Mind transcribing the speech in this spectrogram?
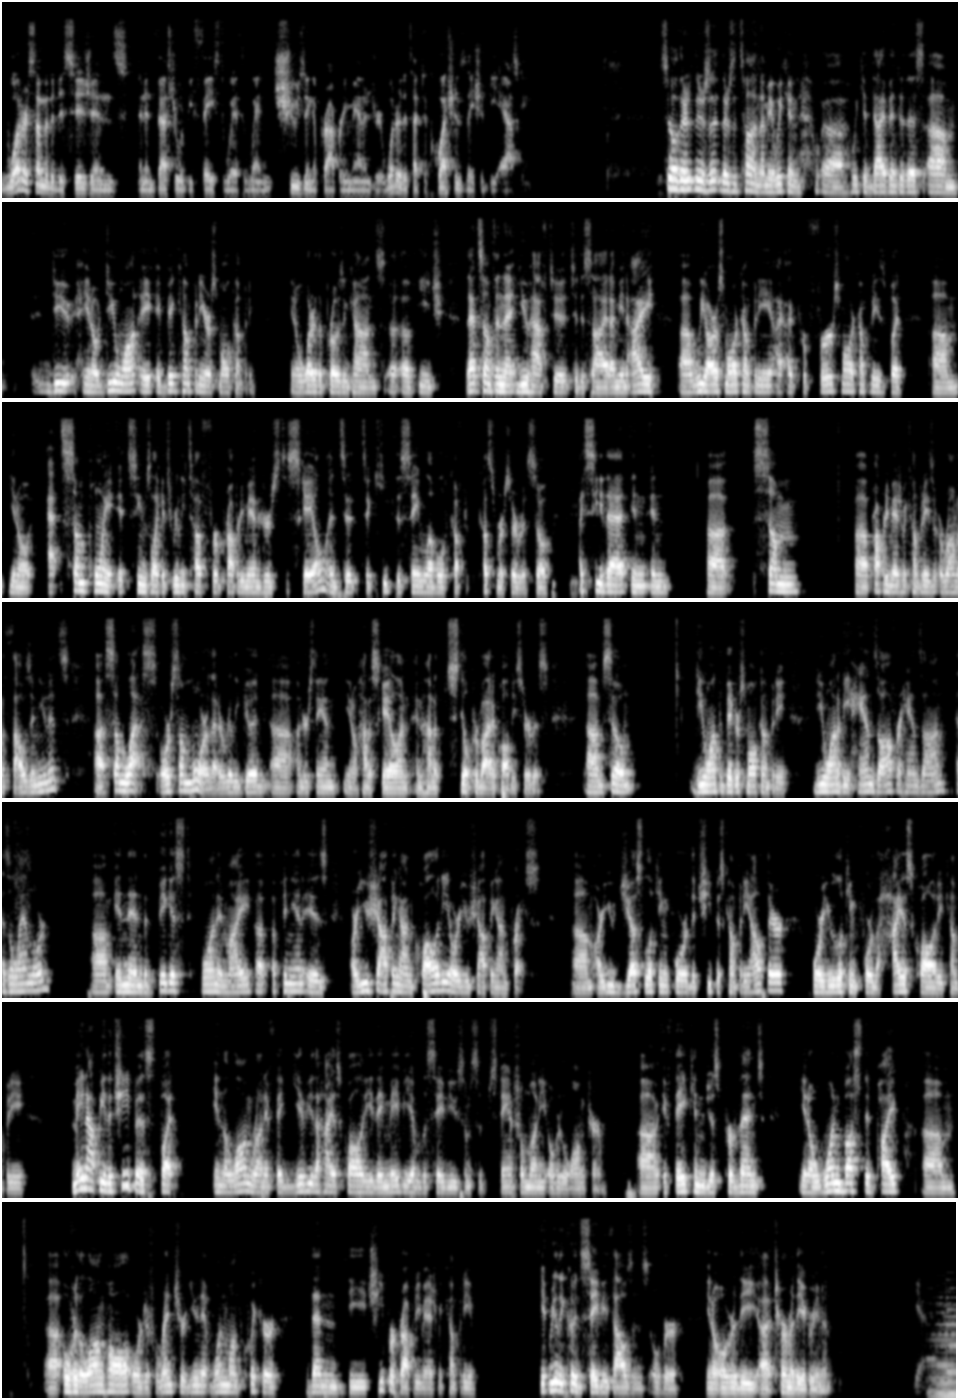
what are some of the decisions an investor would be faced with when choosing a property manager? What are the types of questions they should be asking? So there, there's a there's a ton. I mean, we can uh, we can dive into this. Um, do you you know do you want a, a big company or a small company? You know, what are the pros and cons of, of each? That's something that you have to to decide. I mean, I uh, we are a smaller company. I, I prefer smaller companies, but um, you know, at some point, it seems like it's really tough for property managers to scale and to to keep the same level of customer service. So mm-hmm. I see that in in uh, some uh, property management companies around a thousand units, uh, some less or some more that are really good, uh, understand you know how to scale and, and how to still provide a quality service. Um, so do you want the big or small company? Do you want to be hands off or hands on as a landlord? Um, and then the biggest one, in my uh, opinion, is are you shopping on quality or are you shopping on price? Um, are you just looking for the cheapest company out there or are you looking for the highest quality company? May not be the cheapest, but in the long run, if they give you the highest quality, they may be able to save you some substantial money over the long term. Uh, if they can just prevent, you know, one busted pipe um, uh, over the long haul or just rent your unit one month quicker than the cheaper property management company, it really could save you thousands over, you know, over the uh, term of the agreement. Yeah.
